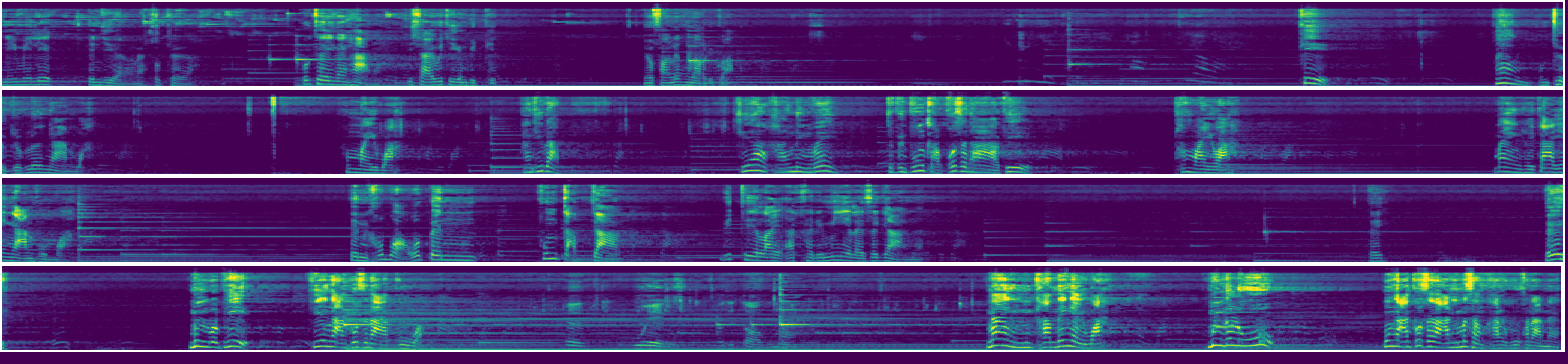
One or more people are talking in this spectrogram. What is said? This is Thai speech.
อันนี้ไม่เรียกเป็นเหยื่อหรอกนะพวกเธอ พวกเธอเองต่างหากอะที่ใช้วิธีกันผิดๆเดี๋ยวฟังเรื่องของเราดีกว่า พี่แม่งผมถึกยกเลิกงานว่ะทำไมวะ ทั้งที่แบบ เชื่อครั้งหนึ่งเว้ย จะเป็นผู้กำกับโฆษณาอะพี่ทำไมวะ ไม่งใครกล้าแย่งงานผมวะเห็นเขาบอกว่าเป็นผู้กำกับจากวิทยาลัยอะคาเดมี่อะไรสักอย่างเนี่ย เฮ้ย เฮ้ย มึงวะพี่ ที่งานโฆษณากูอะเออ กูเองเขาติดต่อกูมา แม่งมึงทำได้ไงวะ มึงก็รู้ ว่างานโฆษณานี้มันสำคัญกับกูขนาดไหน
